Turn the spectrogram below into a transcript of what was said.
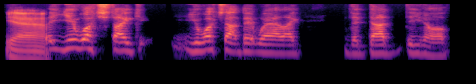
Yeah, you watched like you watch that bit where like the dad, you know,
